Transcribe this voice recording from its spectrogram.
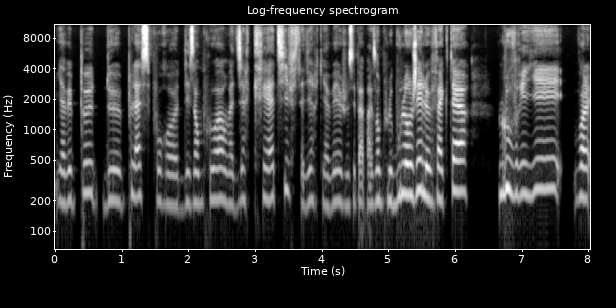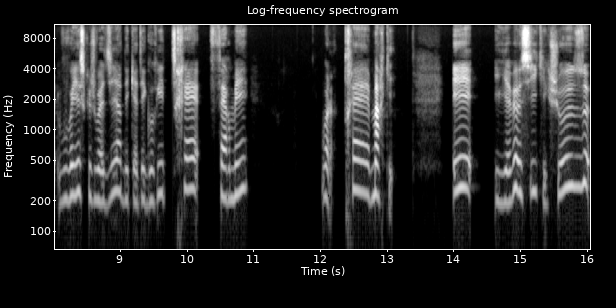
Il y avait peu de place pour des emplois, on va dire, créatifs, c'est-à-dire qu'il y avait, je ne sais pas, par exemple, le boulanger, le facteur, l'ouvrier, voilà, vous voyez ce que je veux dire, des catégories très fermées, voilà, très marquées. Et il y avait aussi quelque chose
